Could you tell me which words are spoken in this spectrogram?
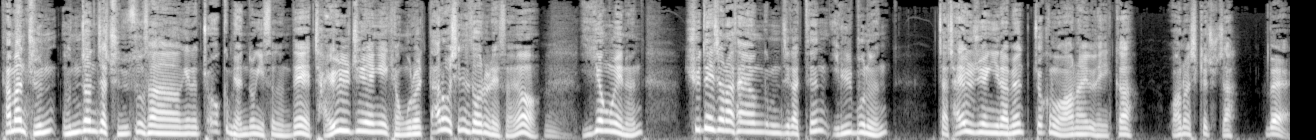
다만 준- 운전자 준수사항에는 조금 변동이 있었는데 자율주행의 경우를 따로 신설을 해서요. 음. 이 경우에는 휴대전화 사용 금지 같은 일부는 자 자율주행이라면 조금 완화해도 되니까 완화시켜주자. 네.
